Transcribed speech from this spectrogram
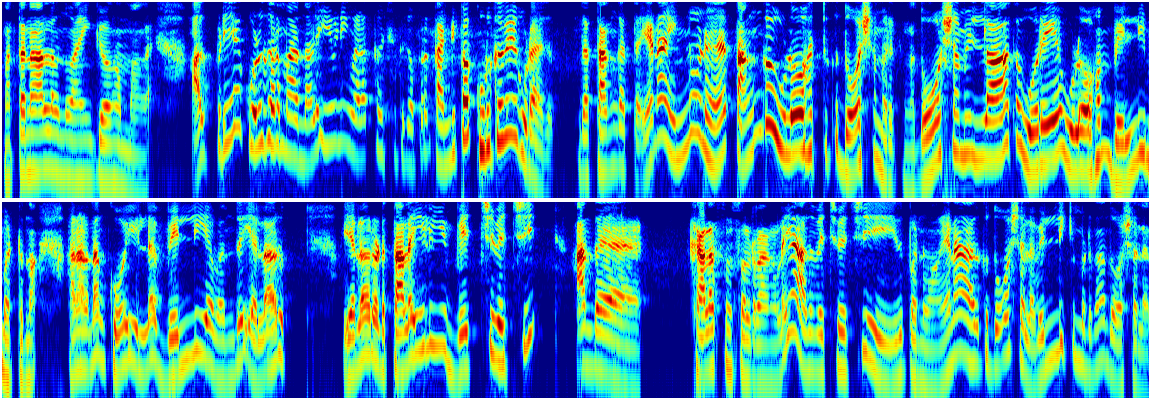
மற்ற நாளில் வந்து வாங்கிக்குவாங்கம்பாங்க அப்படியே கொடுக்குற மாதிரி இருந்தாலும் ஈவினிங் விளக்கு வச்சதுக்கப்புறம் கண்டிப்பாக கொடுக்கவே கூடாது. இந்த தங்கத்தை. ஏன்னா இன்னொன்று தங்க உலோகத்துக்கு தோஷம் இருக்குங்க. தோஷம் இல்லாத ஒரே உலோகம் வெள்ளி மட்டும்தான். அதனால தான் கோயிலில் வெள்ளியை வந்து எல்லாரும் எல்லாரோட தலையிலையும் வச்சு வச்சு அந்த கலசம் சொல்கிறாங்க இல்லையா அதை வச்சு வச்சு இது பண்ணுவாங்க. ஏன்னா அதுக்கு தோஷம் இல்லை. வெள்ளிக்கு மட்டும்தான் தோஷம் இல்லை.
